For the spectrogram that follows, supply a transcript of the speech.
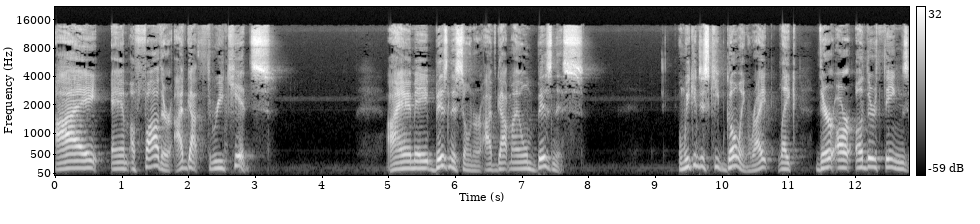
I am a father. I've got three kids. I am a business owner. I've got my own business. And we can just keep going, right? Like, there are other things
